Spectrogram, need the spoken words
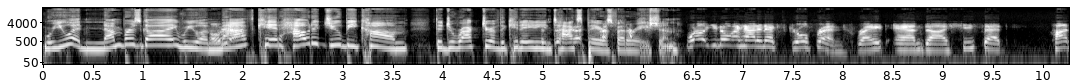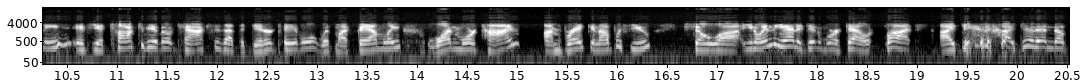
were you a numbers guy? Were you a oh, math yeah. kid? How did you become the director of the Canadian Taxpayers Federation? Well, you know, I had an ex girlfriend, right? And uh, she said, honey, if you talk to me about taxes at the dinner table with my family one more time, I'm breaking up with you. So, uh, you know, in the end, it didn't work out, but I did, I did end up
